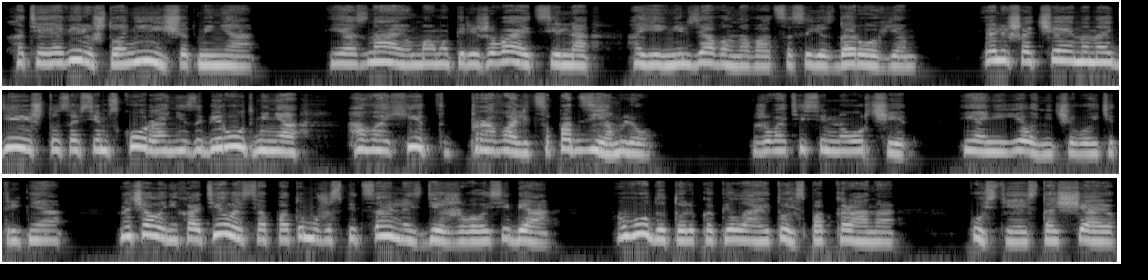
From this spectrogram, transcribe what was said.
хотя я верю, что они ищут меня. Я знаю, мама переживает сильно, а ей нельзя волноваться с ее здоровьем. Я лишь отчаянно надеюсь, что совсем скоро они заберут меня, а Вахид провалится под землю. В животе сильно урчит. Я не ела ничего эти три дня. Сначала не хотелось, а потом уже специально сдерживала себя. Воду только пила и то из-под крана. Пусть я истощаю,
